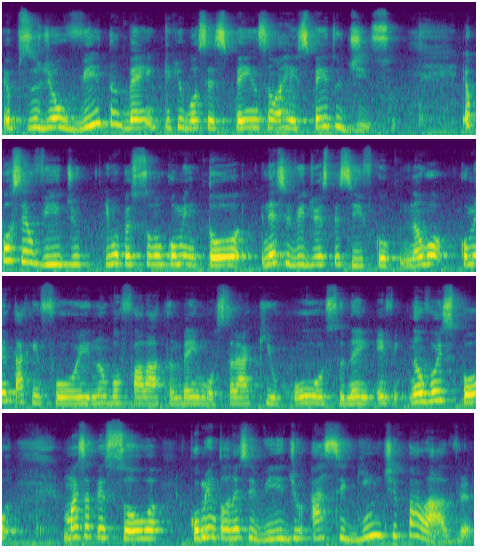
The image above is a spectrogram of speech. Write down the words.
eu preciso de ouvir também o que vocês pensam a respeito disso. Eu postei o vídeo e uma pessoa comentou nesse vídeo específico, não vou comentar quem foi, não vou falar também, mostrar aqui o rosto, nem, enfim, não vou expor, mas a pessoa comentou nesse vídeo a seguinte palavra:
